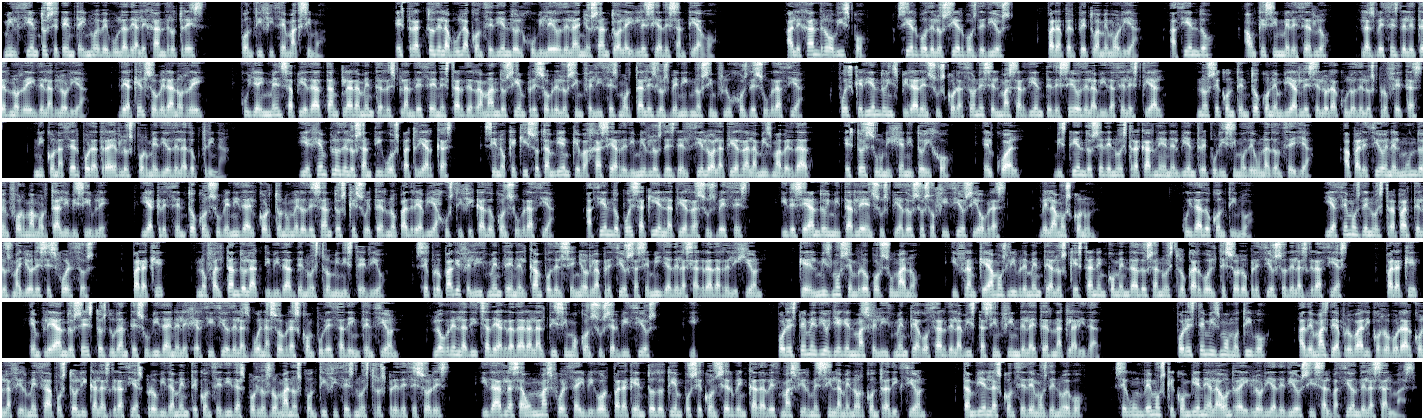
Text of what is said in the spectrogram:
1179 Bula de Alejandro III, Pontífice Máximo. Extracto de la bula concediendo el jubileo del año santo a la Iglesia de Santiago. Alejandro Obispo, siervo de los siervos de Dios, para perpetua memoria, haciendo, aunque sin merecerlo, las veces del eterno Rey de la Gloria, de aquel soberano Rey, cuya inmensa piedad tan claramente resplandece en estar derramando siempre sobre los infelices mortales los benignos influjos de su gracia, pues queriendo inspirar en sus corazones el más ardiente deseo de la vida celestial, no se contentó con enviarles el oráculo de los profetas, ni con hacer por atraerlos por medio de la doctrina. Y ejemplo de los antiguos patriarcas, sino que quiso también que bajase a redimirlos desde el cielo a la tierra la misma verdad, esto es su unigénito Hijo, el cual, vistiéndose de nuestra carne en el vientre purísimo de una doncella, apareció en el mundo en forma mortal y visible, y acrecentó con su venida el corto número de santos que su eterno Padre había justificado con su gracia, haciendo pues aquí en la tierra sus veces, y deseando imitarle en sus piadosos oficios y obras, velamos con un cuidado continuo. Y hacemos de nuestra parte los mayores esfuerzos, para que, no faltando la actividad de nuestro ministerio, se propague felizmente en el campo del Señor la preciosa semilla de la sagrada religión, que él mismo sembró por su mano, y franqueamos libremente a los que están encomendados a nuestro cargo el tesoro precioso de las gracias, para que, empleándose estos durante su vida en el ejercicio de las buenas obras con pureza de intención, logren la dicha de agradar al Altísimo con sus servicios, y por este medio lleguen más felizmente a gozar de la vista sin fin de la eterna claridad. Por este mismo motivo, además de aprobar y corroborar con la firmeza apostólica las gracias próvidamente concedidas por los romanos pontífices nuestros predecesores, y darlas aún más fuerza y vigor para que en todo tiempo se conserven cada vez más firmes sin la menor contradicción, también las concedemos de nuevo, según vemos que conviene a la honra y gloria de Dios y salvación de las almas.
